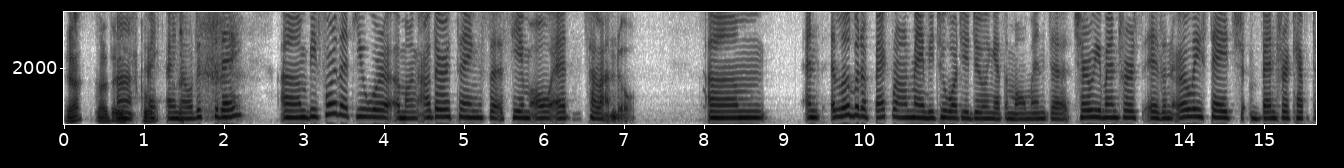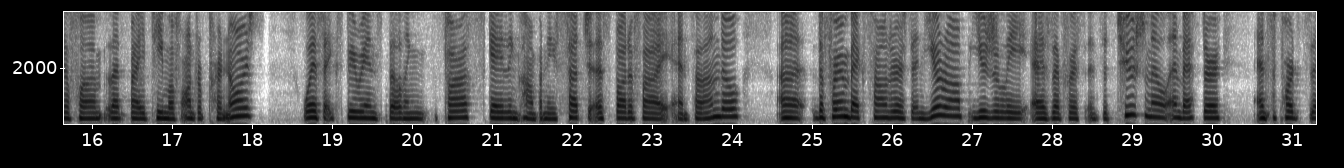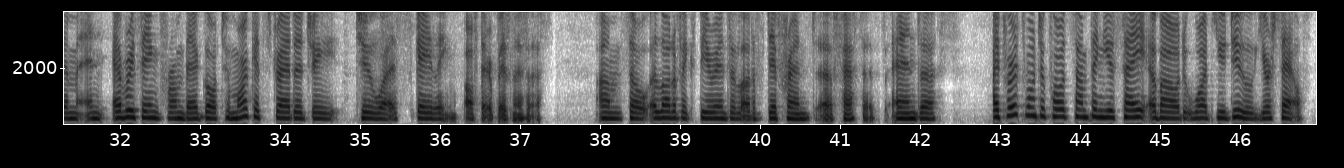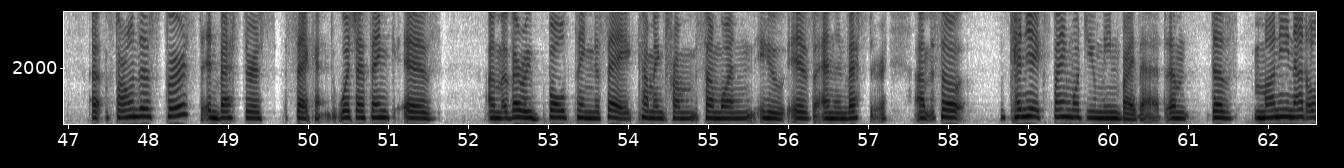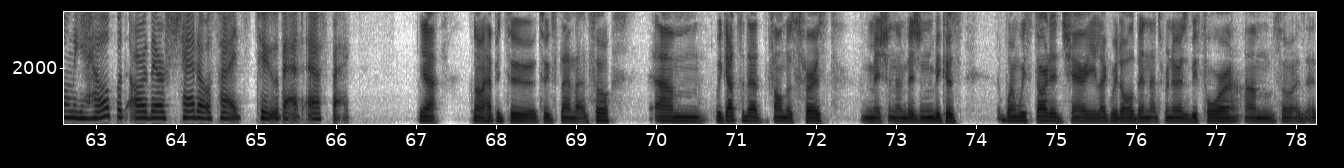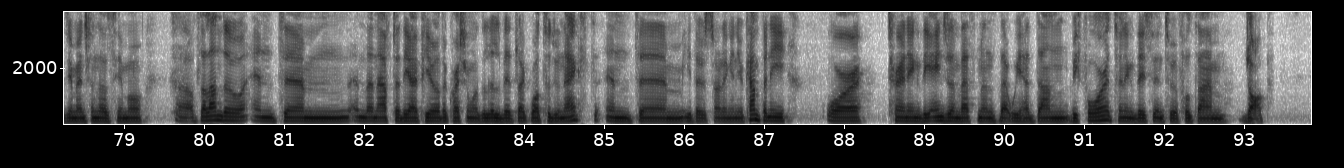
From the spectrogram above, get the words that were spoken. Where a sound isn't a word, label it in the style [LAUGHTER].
Yeah, that is uh, cool. I, I noticed today. Um, before that, you were, among other things, CMO at Zalando. Um, and a little bit of background, maybe, to what you're doing at the moment. Uh, Cherry Ventures is an early stage venture capital firm led by a team of entrepreneurs with experience building fast scaling companies such as Spotify and Zalando. Uh, the firm backs founders in Europe, usually as their first institutional investor, and supports them in everything from their go to market strategy to uh, scaling of their businesses. Um, so, a lot of experience, a lot of different uh, facets. And uh, I first want to quote something you say about what you do yourself uh, founders first, investors second, which I think is um, a very bold thing to say coming from someone who is an investor. Um, so, can you explain what you mean by that? Um, does money not only help, but are there shadow sides to that aspect? Yeah, no, happy to to explain that. So um, we got to that founders first mission and vision because when we started Cherry, like we'd all been entrepreneurs before. Um, so as, as, you mentioned, I was CMO uh, of Zalando, and um, and then after the IPO, the question was a little bit like what to do next, and um, either starting a new company or turning the angel investments that we had done before, turning this into a full time job.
